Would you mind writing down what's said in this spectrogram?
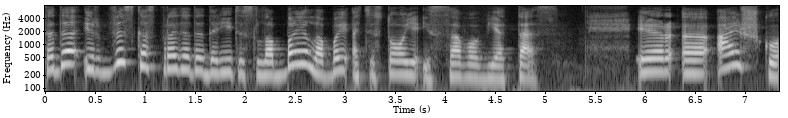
Tada ir viskas pradeda darytis labai labai atsistoja į savo vietas. Ir e, aišku,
